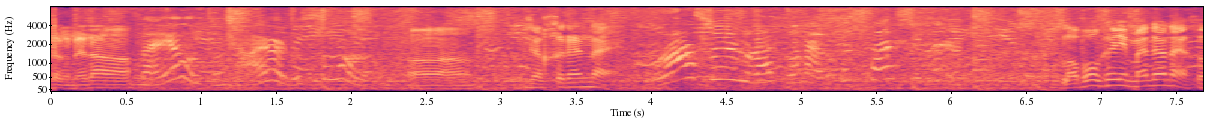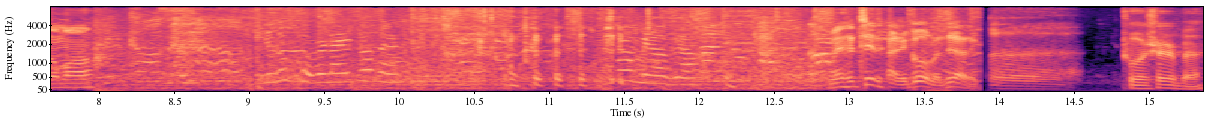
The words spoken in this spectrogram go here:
等着呢。没有，等啥呀都四么了。啊，你想喝点奶？多大岁数了，喝奶都快三十的人了。老婆可以买点奶喝吗？一个口味来一个呗。要不要不要？没，这点就够了，这点。呃，说个事儿呗。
